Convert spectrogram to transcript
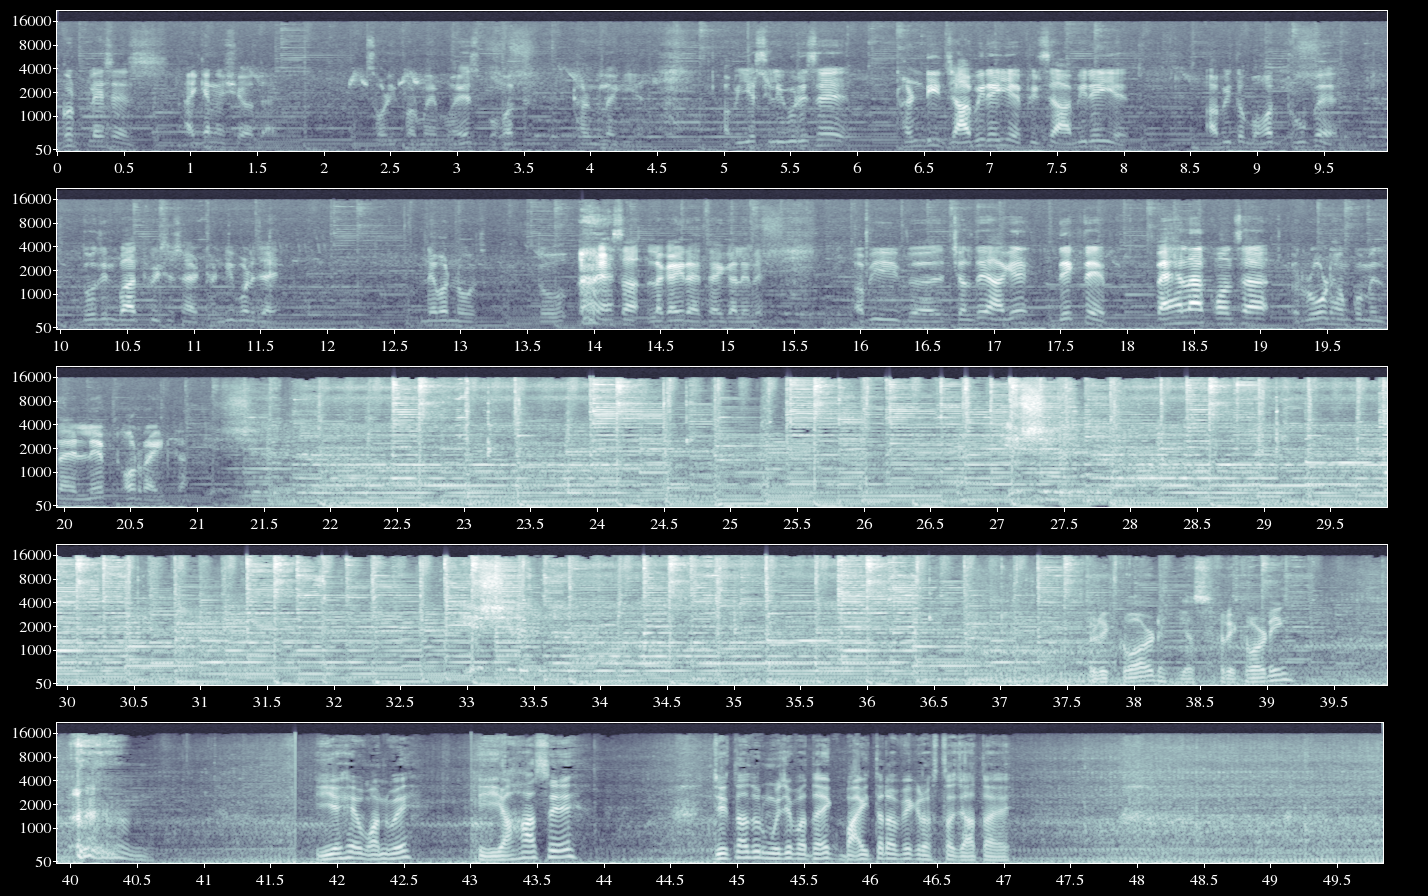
good places I can assure that sorry for my voice बहुत ठंड लगी है। अभी ये सिलीगुड़ी से ठंडी जा भी रही है फिर से आ भी रही है। अभी तो बहुत धूप है। दो दिन बाद फिर से शायद ठंडी पड़ जाए। नेवर नोज़ तो ऐसा लगा ही रहता है गले में। अभी चलते हैं आगे। देखते हैं, पहला कौन सा रोड हमको मिलता है लेफ़्ट और राइट का. रिकॉर्ड यस रिकॉर्डिंग ये है वन वे यहाँ से जितना दूर मुझे पता है, एक बाई तरफ़ एक रास्ता जाता है।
